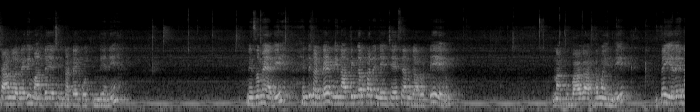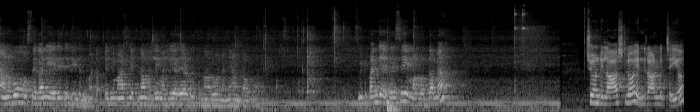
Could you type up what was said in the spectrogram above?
ఛానల్ అనేది మానిటైజేషన్ కట్ అయిపోతుంది అని. నిజమే అది. ఎందుకంటే నేను ఆ తింగర పని నేను చేశాను కాబట్టి నాకు బాగా అర్థమైంది. అంటే ఏదైనా అనుభవం వస్తే కానీ ఏది తెలియదు అనమాట ఎన్ని మాటలు చెప్పినా మళ్ళీ మళ్ళీ అదే అడుగుతున్నారు అని అని అంటా ఉన్నారు. వీటి పని చేసేసి మళ్ళీ వద్దామా? చూడండి లాస్ట్లో ఎన్ని రాళ్ళు వచ్చాయో.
